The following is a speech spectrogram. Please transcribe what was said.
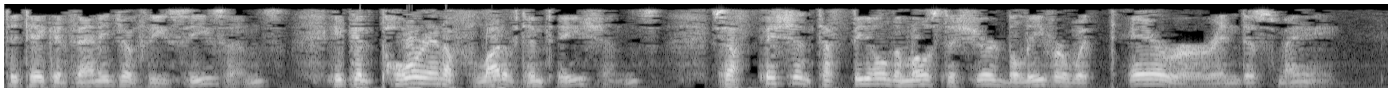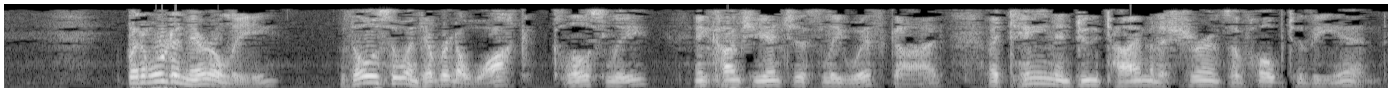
to take advantage of these seasons, he can pour in a flood of temptations sufficient to fill the most assured believer with terror and dismay. But ordinarily, those who endeavor to walk closely and conscientiously with God attain in due time an assurance of hope to the end,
